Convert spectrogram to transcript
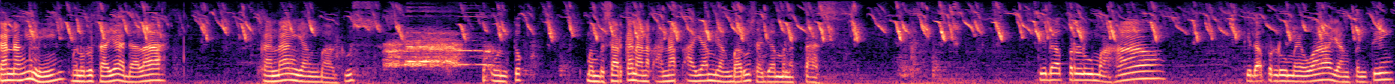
Kandang ini menurut saya adalah kandang yang bagus untuk membesarkan anak-anak ayam yang baru saja menetas. Tidak perlu mahal tidak perlu mewah yang penting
